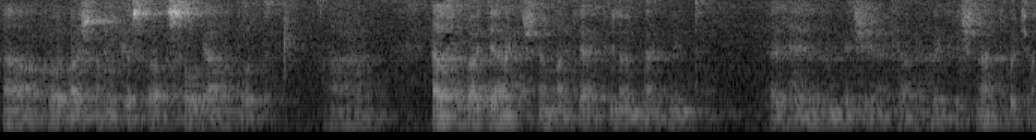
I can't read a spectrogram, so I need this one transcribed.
akkor Vajsnavok ezt a szolgálatot elfogadják, és nem látják különnek, mint egy helyen és énekelni Hari Krishnát, hogyha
